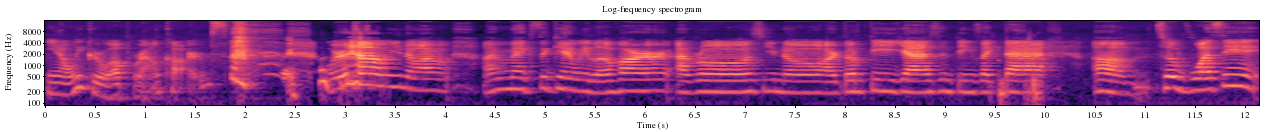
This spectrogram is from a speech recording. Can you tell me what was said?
you know, we grew up around carbs. We're now, you know, I'm I'm Mexican. We love our arroz, you know, our tortillas and things like that. Um, so it wasn't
